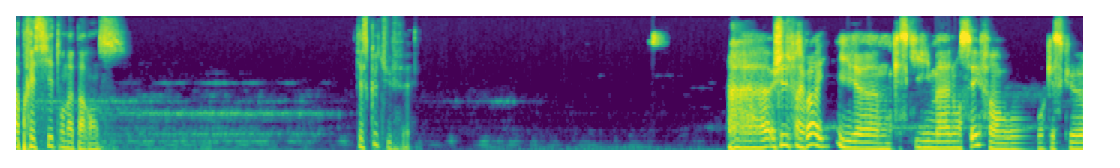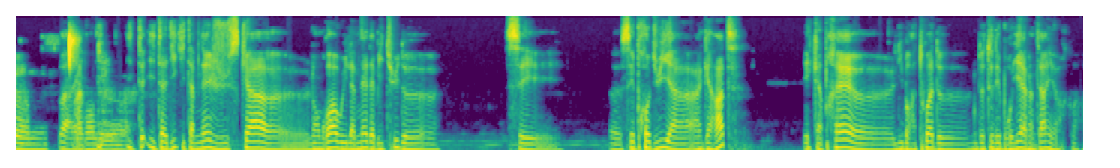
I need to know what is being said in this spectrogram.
apprécier ton apparence. Qu'est-ce que tu fais? Euh, juste pour savoir, il, euh, qu'est-ce qu'il m'a annoncé? Enfin, ou, ou qu'est-ce que. euh, Bah, avant il- de. il t'a dit qu'il t'amenait jusqu'à euh, l'endroit où il amenait d'habitude euh, ses, euh, ses produits à, à Garat et qu'après, euh, libre à toi de, de te débrouiller à l'intérieur. quoi.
